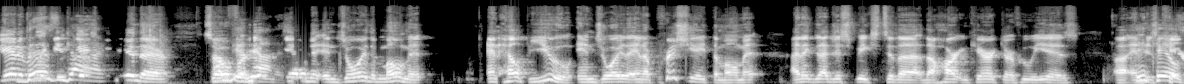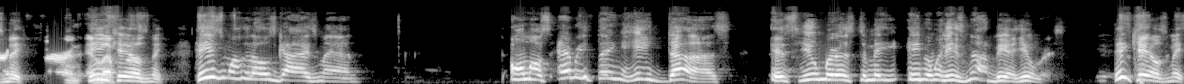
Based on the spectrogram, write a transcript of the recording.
can't this guy, in there. So for him honest. to be able to enjoy the moment and help you enjoy and appreciate the moment, I think that just speaks to the the heart and character of who he is. Uh, and he kills me. he kills me. He's one of those guys, man. Almost everything he does is humorous to me, even when he's not being humorous. He kills me.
